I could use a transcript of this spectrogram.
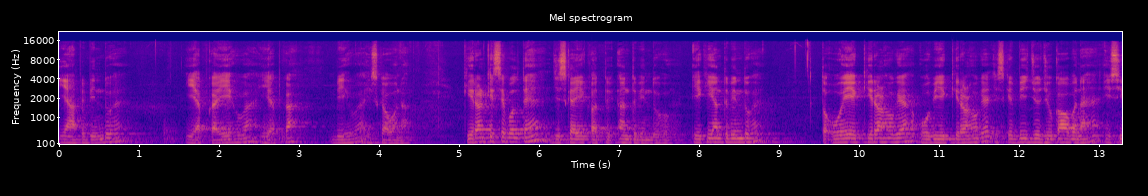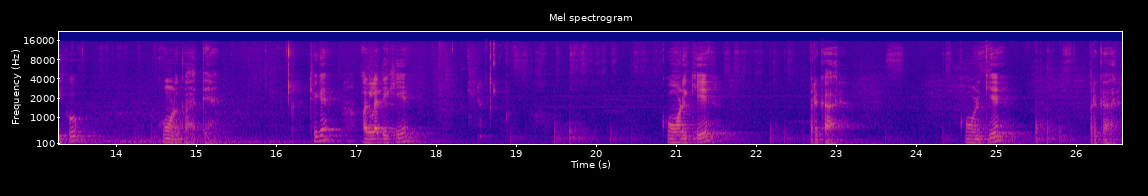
यहाँ पे बिंदु है। ये आपका ए हुआ, ये आपका बी हुआ, इसका नाम किरण किसे बोलते हैं, जिसका एक अंत बिंदु हो। एक ही अंत बिंदु है तो वो एक किरण हो गया वो भी एक किरण हो गया। इसके बीच जो झुकाव बना है, इसी को कोण कहते हैं। ठीक है? अगला देखिए। कोण के प्रकार। कोण के प्रकार।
